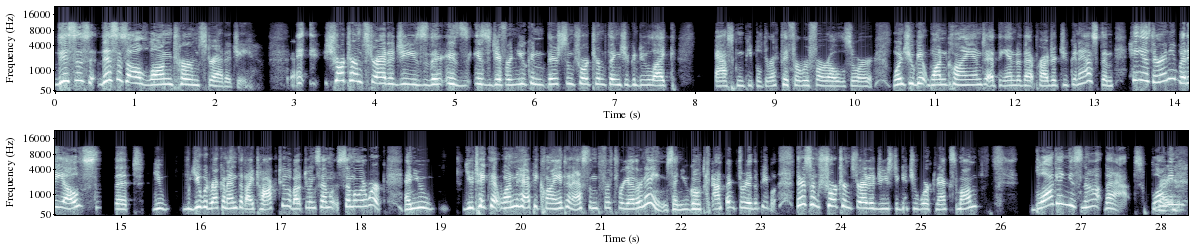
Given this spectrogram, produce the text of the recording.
This is this is all long-term strategy. Yeah. short-term strategies there is is different. You can there's some short-term things you can do like asking people directly for referrals or once you get one client at the end of that project you can ask them hey is there anybody else that you you would recommend that i talk to about doing some similar work? And you you take that one happy client and ask them for three other names and you go contact three other people. There's some short-term strategies to get you work next month. Blogging is not that. Blogging right. is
